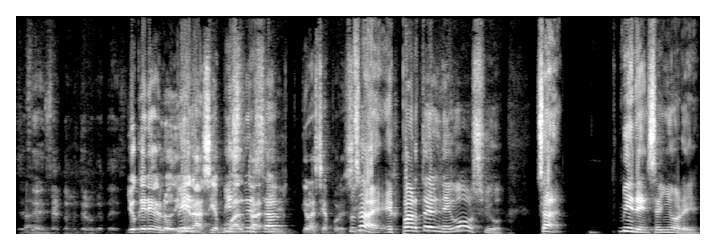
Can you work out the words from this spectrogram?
Es exactamente lo que te Yo quería que lo dijera así en voz alta gracias por eso. Tú sabes, es parte del negocio. O sea, miren, señores,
